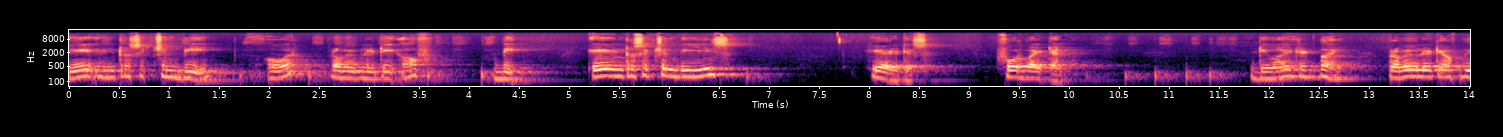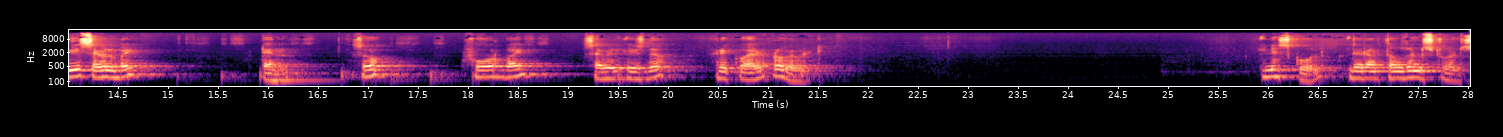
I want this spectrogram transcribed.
A intersection B over probability of B. A intersection B is here it is 4 by 10 divided by probability of B is 7 by 10. So 4 by 7 is the required probability. In a school, there are 1000 students,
